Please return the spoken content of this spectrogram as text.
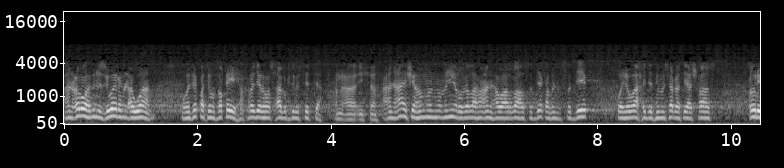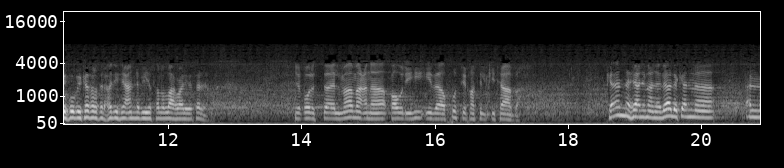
عن عروة بن الزبير بن العوام وهو ثقة فقيه أخرج له أصحاب كتب الستة. عن عائشة. عن عائشة أم المؤمنين رضي الله عنها وأرضاها الصديقة بن الصديق وهي واحدة من سبعة أشخاص عرفوا بكثرة الحديث عن النبي صلى الله عليه وسلم. يقول السائل ما معنى قوله إذا فسخت الكتابة؟ كأنه يعني معنى ذلك أن أن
